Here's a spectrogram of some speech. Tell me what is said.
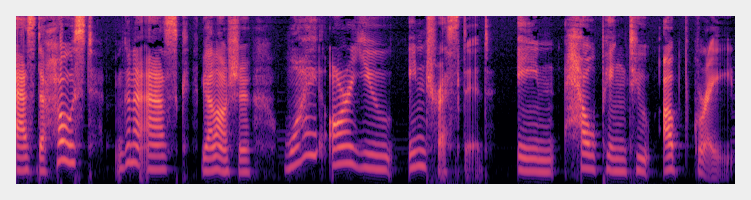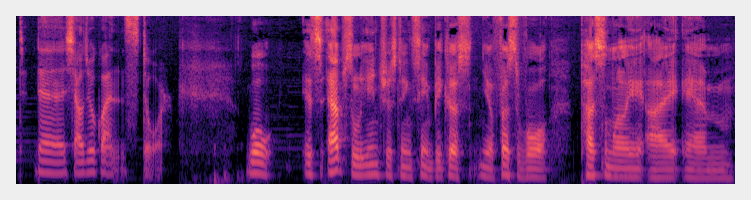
as the host, I'm gonna ask 袁老师，Why are you interested in helping to upgrade the Xiaojiuguan store? Well, it's absolutely interesting thing because you know first of all personally i am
